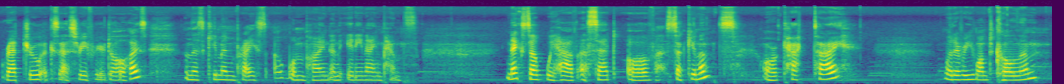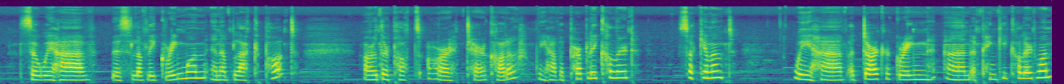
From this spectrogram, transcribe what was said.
retro accessory for your dollhouse. And this came in price at £1 and 89 pence. Next up we have a set of succulents or cacti, whatever you want to call them. So we have this lovely green one in a black pot. Our other pots are terracotta. We have a purpley coloured succulent. We have a darker green and a pinky coloured one.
